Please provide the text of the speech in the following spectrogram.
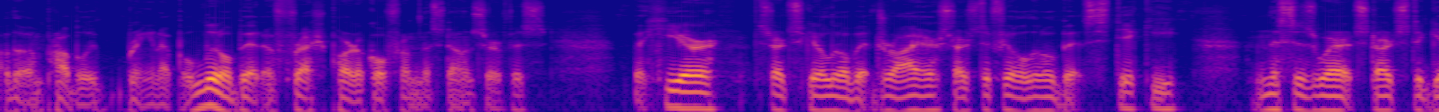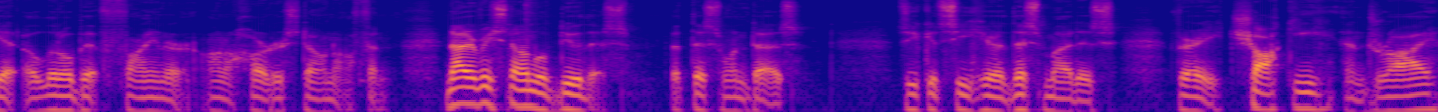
although I'm probably bringing up a little bit of fresh particle from the stone surface. But here starts to get a little bit drier, starts to feel a little bit sticky. And this is where it starts to get a little bit finer on a harder stone often. Not every stone will do this, but this one does. So you can see here, this mud is very chalky and dry.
